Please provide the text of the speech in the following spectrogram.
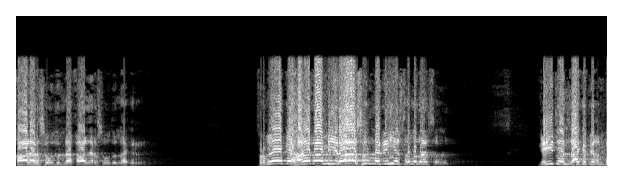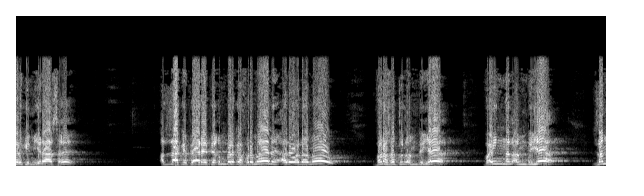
قال رسول اللہ، قال رسول اللہ کر رہے فرمایا کہ ہاں میراث النبی صلی اللہ علیہ وسلم۔ یہی تو اللہ کے پیغمبر کی میراث ہے۔ اللہ کے پیارے پیغمبر کا فرمان ہے، العلماء ورثت الانبیاء وان الانبیاء لم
